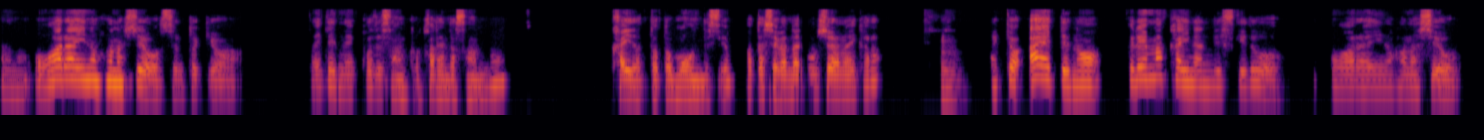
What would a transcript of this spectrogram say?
あの、お笑いの話をするときは、大体猫背さんか金田さんの回だったと思うんですよ。私が何も知らないから。うん。今日、あえてのクレマ会なんですけど、お笑いの話を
